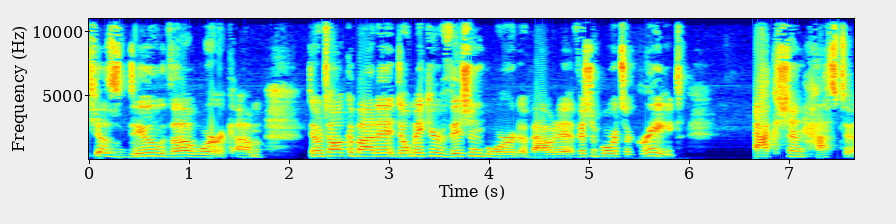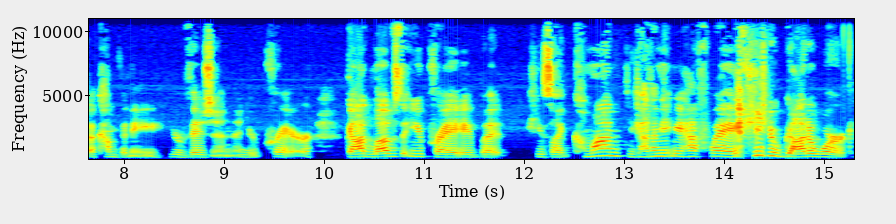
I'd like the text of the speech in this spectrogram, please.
just do the work. Um, don't talk about it. Don't make your vision board about it. Vision boards are great. Action has to accompany your vision and your prayer. God loves that you pray, but He's like, come on, you got to meet me halfway. you got to work.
